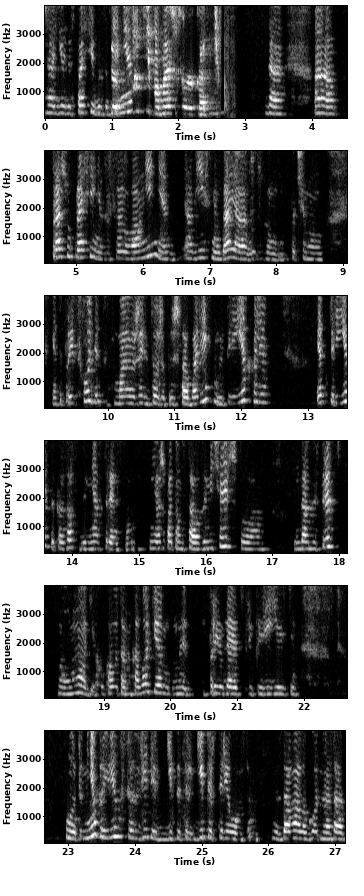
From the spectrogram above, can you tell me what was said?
Да, Юля, спасибо за пример. Спасибо большое, Катечка. Да. Прошу прощения за свое волнение. Объясню, да, я, почему это происходит. В мою жизнь тоже пришла болезнь, мы переехали. Этот переезд оказался для меня стрессом. Я же потом стала замечать, что данный стресс ну, у многих, у кого-то онкология проявляется при переезде. Вот, у меня проявился в виде гипертер- гипертиреоза. Сдавала год назад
